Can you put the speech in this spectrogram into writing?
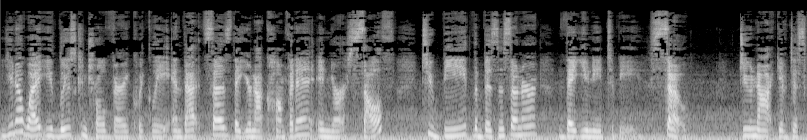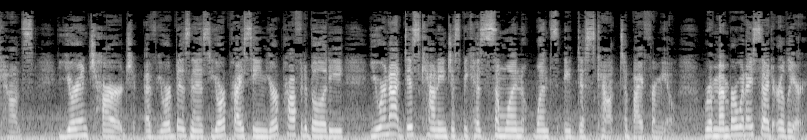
you know what? You lose control very quickly. And that says that you're not confident in yourself to be the business owner that you need to be. So do not give discounts. You're in charge of your business, your pricing, your profitability. You are not discounting just because someone wants a discount to buy from you. Remember what I said earlier.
